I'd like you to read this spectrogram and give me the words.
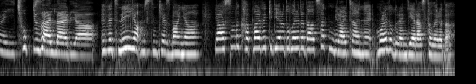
Ay çok güzeller ya. Evet ne iyi yapmışsın Kezban ya. Ya aslında katlardaki diğer odalara da dağıtsak mı birer tane? Moral olur hem diğer hastalara da.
